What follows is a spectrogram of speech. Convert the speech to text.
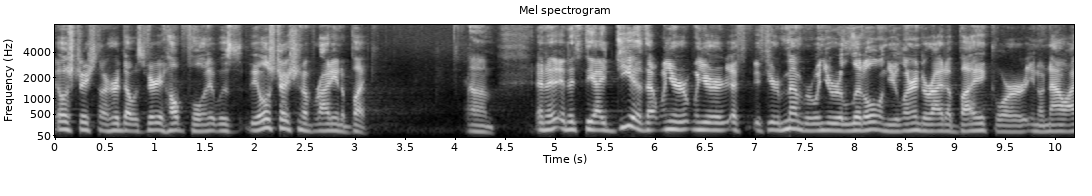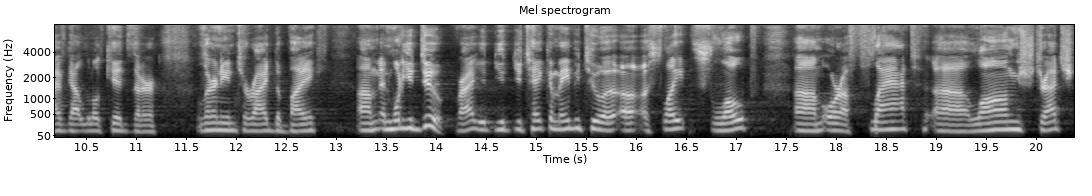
illustration I heard that was very helpful. And it was the illustration of riding a bike. Um, and, it, and it's the idea that when you're when you're if, if you remember when you were little and you learned to ride a bike or you know now i've got little kids that are learning to ride the bike um, and what do you do right? You, you, you take them maybe to a, a slight slope um, or a flat uh, long stretch.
